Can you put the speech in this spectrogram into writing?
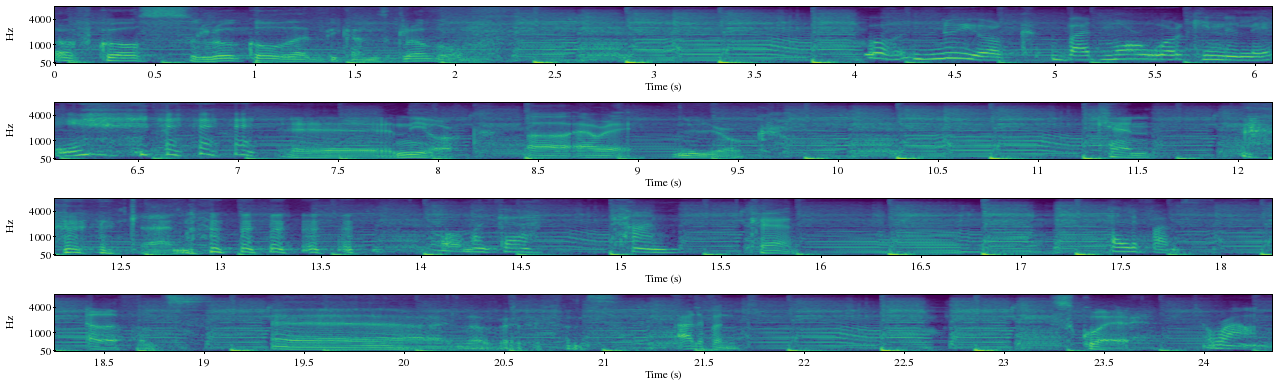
Of course, local that becomes global. Oh, New York, but more work in LA. Uh, New York. Uh, LA. New York. Ken. Cannes. oh my God. Cannes. Cannes. Elephants. Elephants. uh, I love elephants. Elephant. Square. Round.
